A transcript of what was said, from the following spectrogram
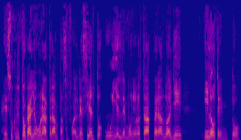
Jesucristo cayó en una trampa, se fue al desierto, uy, el demonio lo estaba esperando allí y lo tentó.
